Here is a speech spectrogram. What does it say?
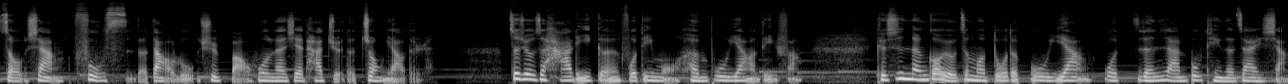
走向赴死的道路，去保护那些他觉得重要的人，这就是哈利跟伏地魔很不一样的地方。可是能够有这么多的不一样，我仍然不停的在想，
